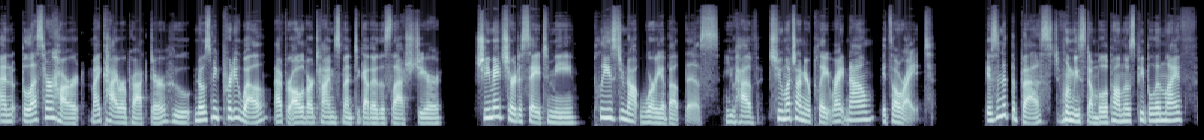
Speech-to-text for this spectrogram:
And bless her heart, my chiropractor, who knows me pretty well after all of our time spent together this last year, she made sure to say to me, Please do not worry about this. You have too much on your plate right now. It's all right. Isn't it the best when we stumble upon those people in life?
